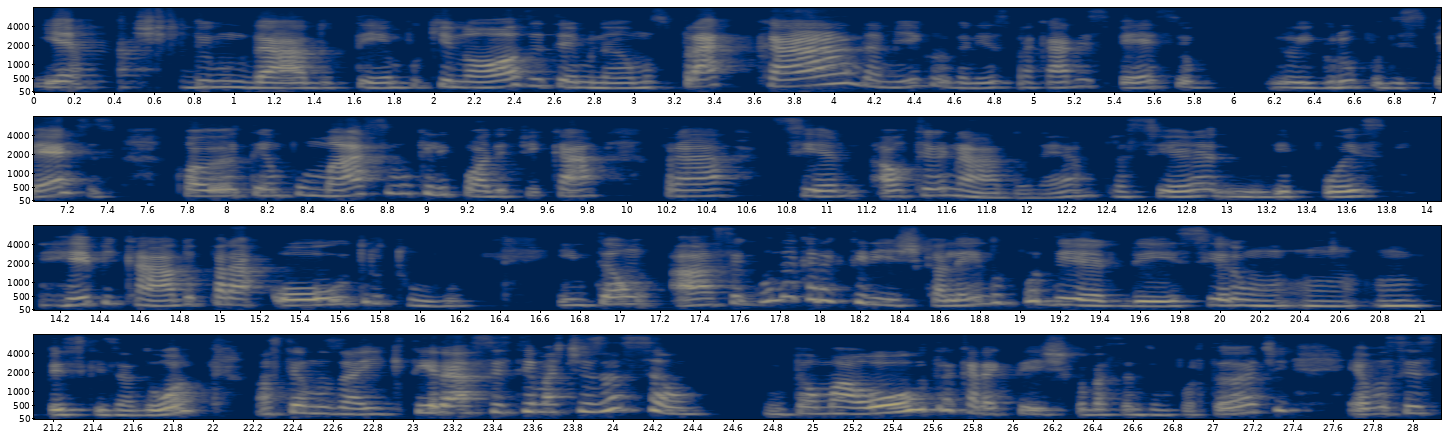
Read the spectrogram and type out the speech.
e é a partir de um dado tempo que nós determinamos para cada microorganismo, para cada espécie e grupo de espécies, qual é o tempo máximo que ele pode ficar para ser alternado, né? Para ser depois repicado para outro tubo. Então, a segunda característica, além do poder de ser um, um, um pesquisador, nós temos aí que ter a sistematização. Então, uma outra característica bastante importante é você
